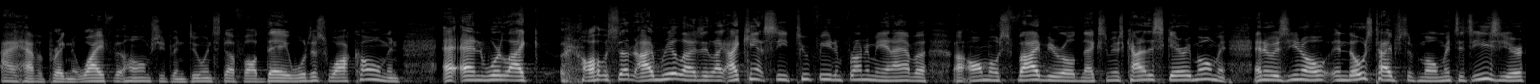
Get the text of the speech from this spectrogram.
I have a pregnant wife at home. She's been doing stuff all day. We'll just walk home. And, and we're like, all of a sudden, I'm realizing like I can't see two feet in front of me, and I have a, a almost five year old next to me. It was kind of the scary moment, and it was you know in those types of moments, it's easier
